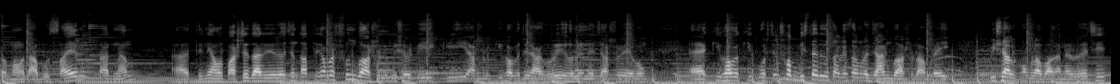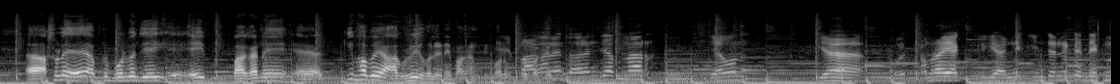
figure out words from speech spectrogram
মোহাম্মদ আবু সাইম তার নাম। তিনি আমার পাশে দাঁড়িয়ে রয়েছেন। তার থেকে আমরা শুনব আসলে বিষয়টি কি আসলে কীভাবে তিনি আগ্রহী হলেন এই চাষে এবং কীভাবে কি করছেন সব বিস্তারিত তার কাছে আমরা জানব আসলে। আমরা এই বিশাল কমলা বাগানে রয়েছি। আসলে আপনি বলবেন যে এই এই বাগানে কীভাবে আগ্রহী হলেন এই বাগানটি বাগানে ধরেন যে আপনার যেমন ইয়া আমরা এক ইয়া ইন্টারনেটে দেখল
